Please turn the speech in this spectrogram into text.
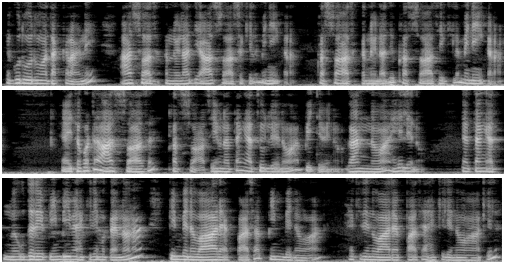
ඒ ගුරුවරු මතක් කරන්නේ ආශ්වාස කරන වෙලාවදී ආශ්වාස කියලා මෙනෙහි කරන්න. ප්‍රශ්වාස කරන වෙලාවදී ප්‍රශ්වාසය කියලා මෙනෙහි කරන්න. එතකොට ආශ්වාස ප්‍රශ්වාසය නැත්නම් ඇතුල් වෙනවා පිට වෙනවා ගන්නවා හෙලෙනවා. නැත්නම් උදරේ පිම්බීම හැකිලිම කරනවා නම් පිම්බෙන වාරයක් පාසා පිම්බෙනවා. හැකිලෙන වාරයක් පාසා හැකිලෙනවා කියලා.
